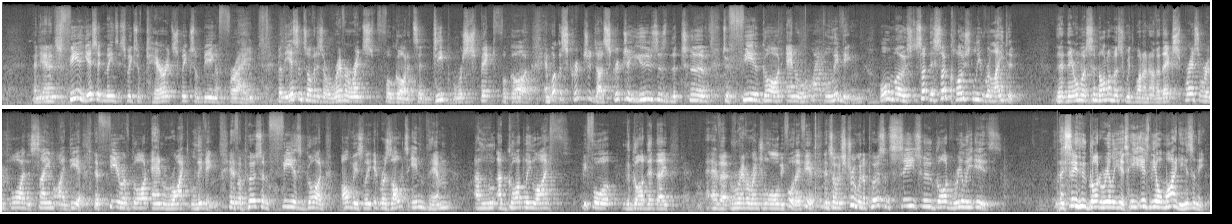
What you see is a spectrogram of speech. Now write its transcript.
And, and it's fear, yes, it means it speaks of terror, it speaks of being afraid, but the essence of it is a reverence for God. It's a deep respect for God. And what the scripture does, scripture uses the term to fear God and right living almost, so, they're so closely related that they're almost synonymous with one another. They express or imply the same idea the fear of God and right living. And if a person fears God, obviously it results in them a, a godly life before the God that they have a reverential awe before they fear. And so it's true when a person sees who God really is, they see who God really is. He is the Almighty, isn't He?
